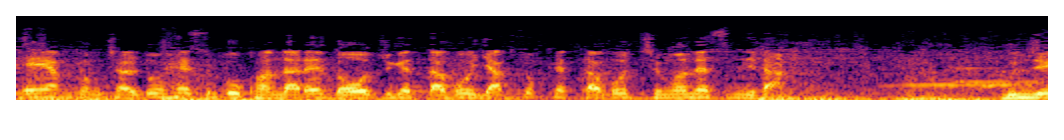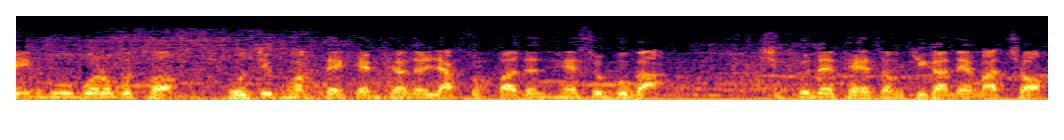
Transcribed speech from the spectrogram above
해양경찰도 해수부 관할에 넣어주겠다고 약속했다고 증언했습니다. 문재인 후보로부터 조직 확대 개편을 약속받은 해수부가 19대 대선 기간에 맞춰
